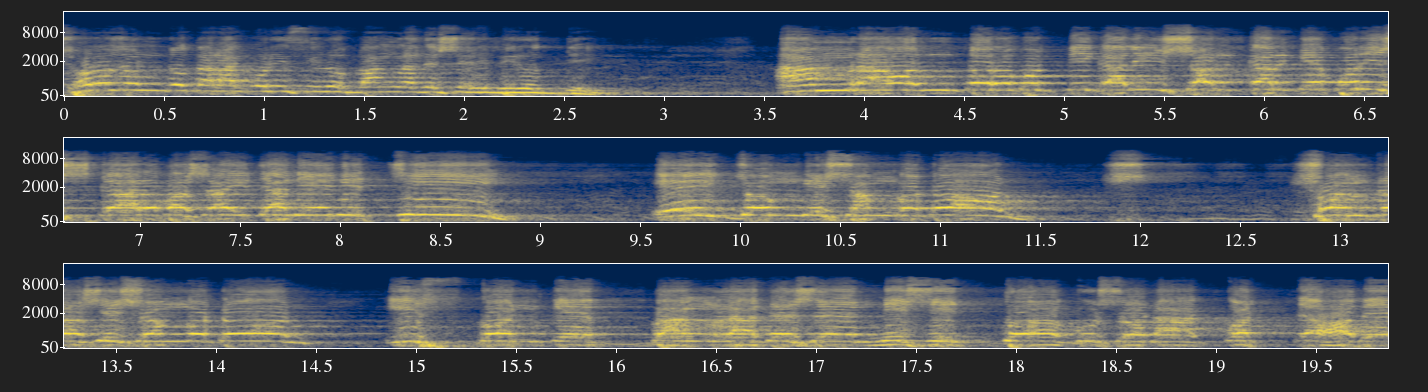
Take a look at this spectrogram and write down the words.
ষড়যন্ত্র তারা করেছিল বাংলাদেশের বিরুদ্ধে। আমরা অন্তর্বর্তীকালীন সরকারকে পরিষ্কার ভাষায় জানিয়ে দিচ্ছি, এই জঙ্গি সংগঠন সন্ত্রাসী সংগঠন ইসকনকে বাংলাদেশে নিষিদ্ধ ঘোষণা করতে হবে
